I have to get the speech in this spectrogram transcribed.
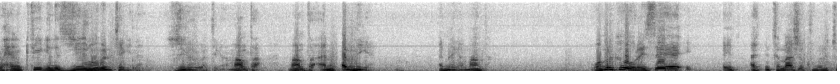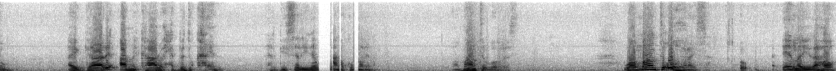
waxaynu tegaynaa zero baynu tegaynaa zero baynu tegaynaa maanta maanta am- amniga amniga maanta. Waa markii horeysay ee international communitygu ay gaari amikaano xabadu karin. Hargeysa la yidhaha waxaana ku marina. Waa maanta ugu horeysa. Waa maanta u horeysa in la yidhaaho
